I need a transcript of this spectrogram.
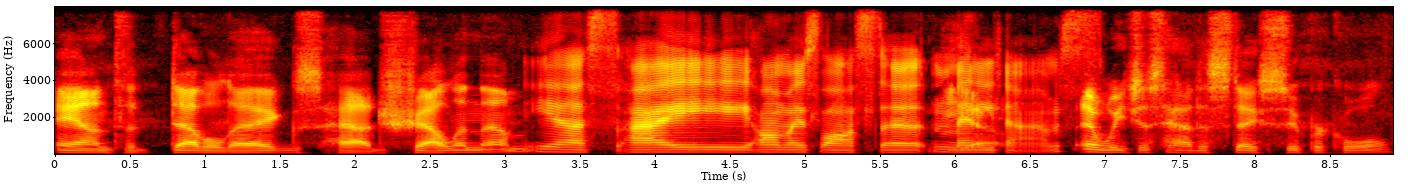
and the deviled eggs had shell in them, Yes, I almost lost it many times. and we just had to stay super cool.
